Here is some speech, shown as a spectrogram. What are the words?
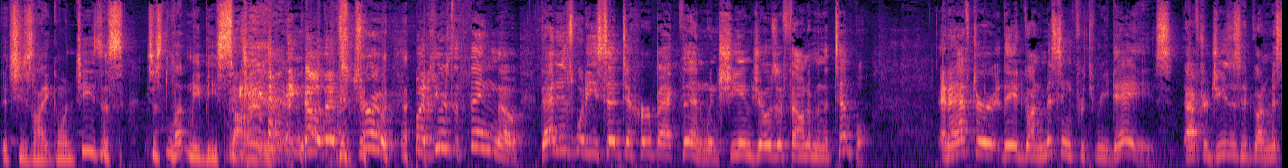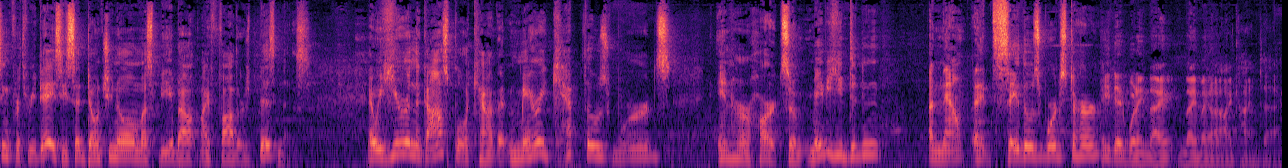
that she's like going, Jesus, just let me be sorry. no that's true. but here's the thing, though. That is what he said to her back then when she and Joseph found him in the temple. And after they had gone missing for three days, after Jesus had gone missing for three days, he said, Don't you know it must be about my father's business? And we hear in the gospel account that Mary kept those words in her heart. So maybe he didn't announce, uh, say those words to her. He did when he made, they made eye contact.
